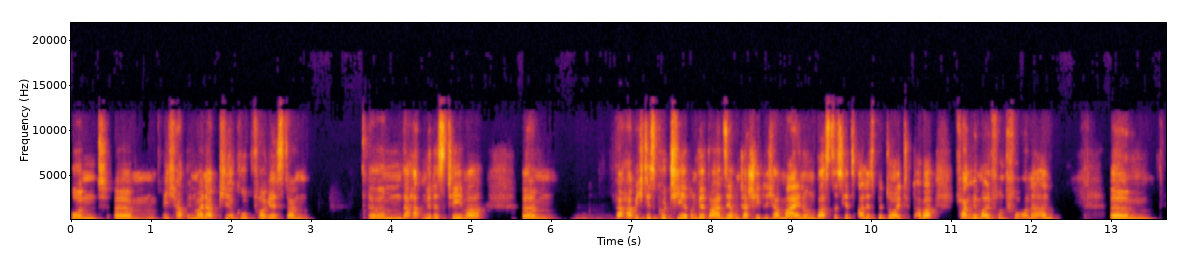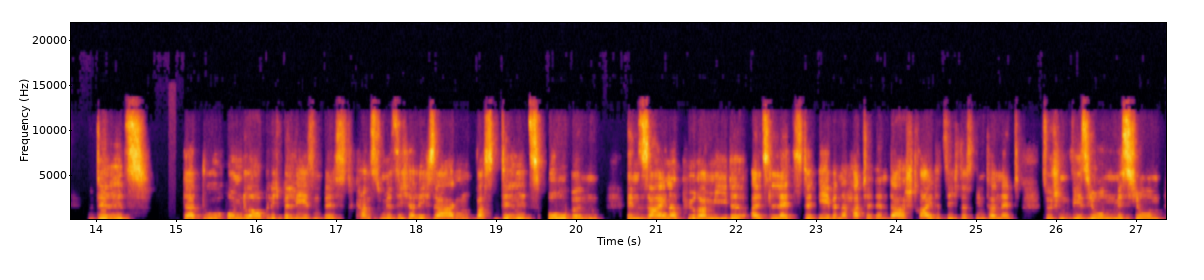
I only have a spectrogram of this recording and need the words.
Und ähm, ich habe in meiner Peer Group vorgestern, ähm, da hatten wir das Thema, ähm, da habe ich diskutiert und wir waren sehr unterschiedlicher Meinung, was das jetzt alles bedeutet. Aber fangen wir mal von vorne an. Ähm, Dills, da du unglaublich belesen bist, kannst du mir sicherlich sagen, was Dills oben in seiner Pyramide als letzte Ebene hatte. Denn da streitet sich das Internet zwischen Vision, Mission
